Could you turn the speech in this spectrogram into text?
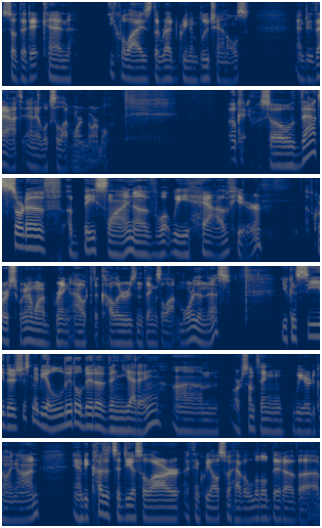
so that it can equalize the red, green, and blue channels and do that, and it looks a lot more normal. Okay, so that's sort of a baseline of what we have here. Of course, we're going to want to bring out the colors and things a lot more than this. You can see there's just maybe a little bit of vignetting um, or something weird going on. And because it's a DSLR, I think we also have a little bit of a,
